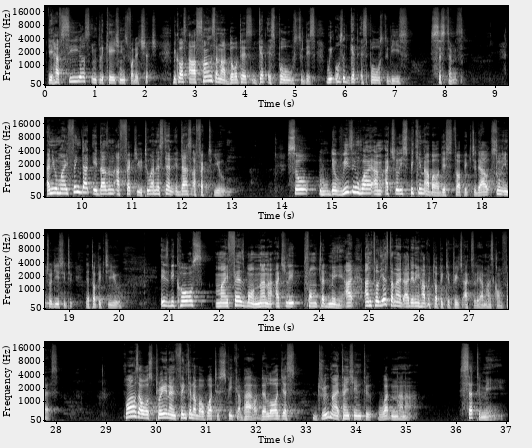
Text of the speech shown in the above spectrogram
They have serious implications for the church because our sons and our daughters get exposed to this. We also get exposed to these systems. And you might think that it doesn't affect you. To understand, it does affect you. So, the reason why I'm actually speaking about this topic today, I'll soon introduce you to the topic to you, is because my firstborn, Nana, actually prompted me. I, until yesterday I didn't have a topic to preach, actually, I must confess. Whilst I was praying and thinking about what to speak about, the Lord just drew my attention to what Nana said to me.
